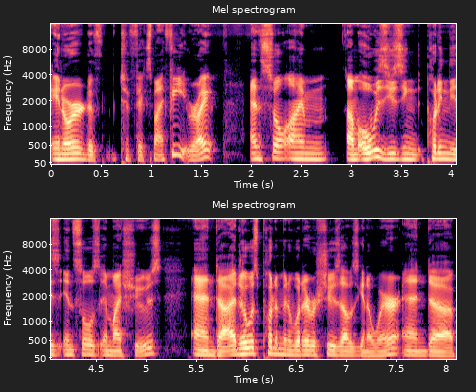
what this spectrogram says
in order to to fix my feet, right? And so I'm I'm always using putting these insoles in my shoes, and uh, I'd always put them in whatever shoes I was gonna wear, and uh,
